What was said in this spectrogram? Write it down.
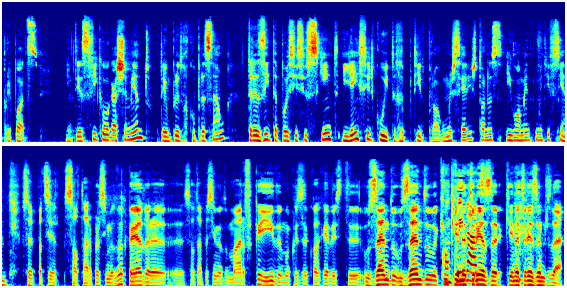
por hipótese, intensifica o agachamento, tem um período de recuperação, transita para o exercício seguinte e em circuito repetido por algumas séries torna-se igualmente muito eficiente. Ou seja, pode ser saltar para cima de uma pedra, eh, saltar para cima de uma árvore caída, uma coisa qualquer deste, usando, usando aquilo que a, natureza, que a natureza nos dá.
